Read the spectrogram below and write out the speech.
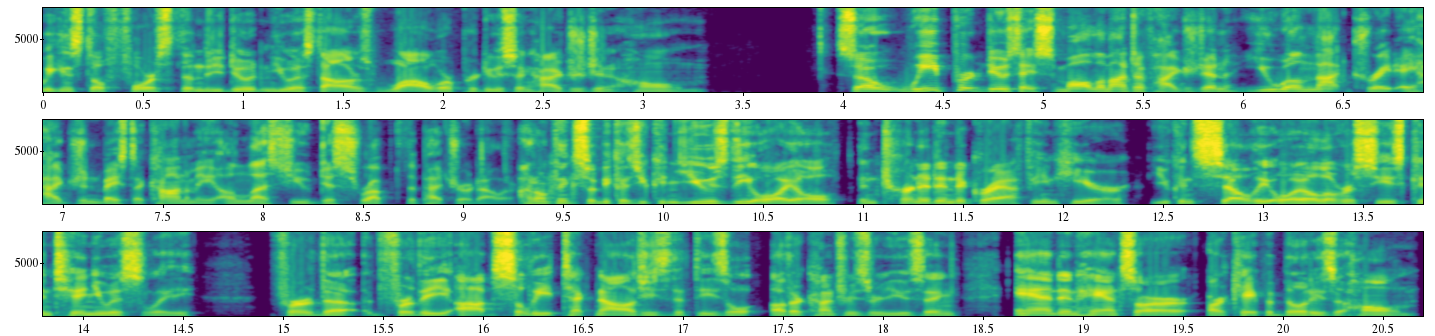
we can still force them to do it in U.S. dollars while we're producing hydrogen at home. So we produce a small amount of hydrogen. You will not create a hydrogen based economy unless you disrupt the petrodollar. I don't think so because you can use the oil and turn it into graphene here. You can sell the oil overseas continuously for the for the obsolete technologies that these other countries are using and enhance our our capabilities at home.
